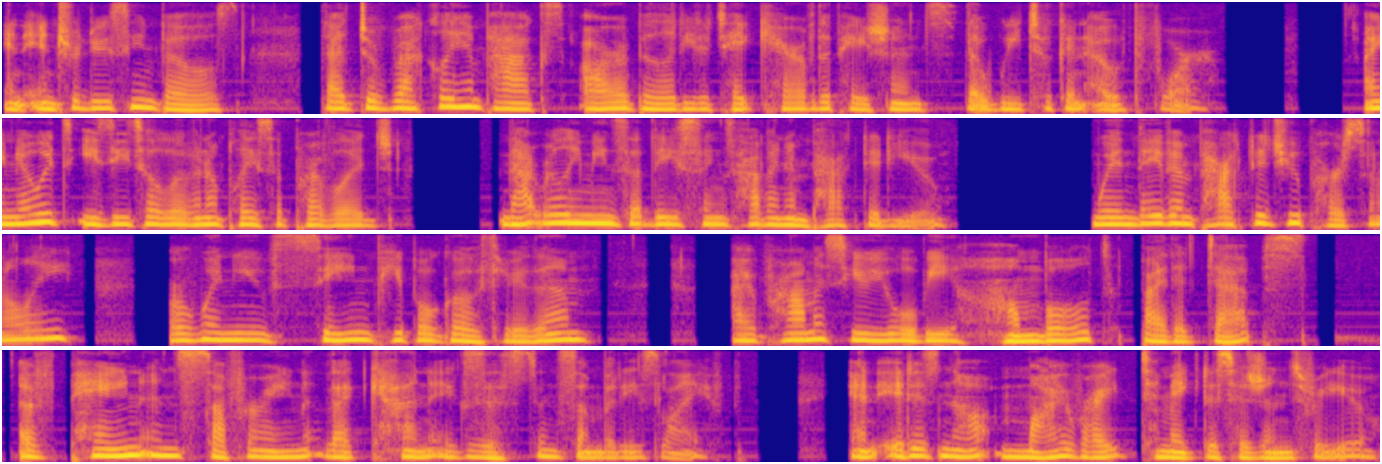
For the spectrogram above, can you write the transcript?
and introducing bills that directly impacts our ability to take care of the patients that we took an oath for. I know it's easy to live in a place of privilege. That really means that these things haven't impacted you. When they've impacted you personally, or when you've seen people go through them, I promise you, you will be humbled by the depths of pain and suffering that can exist in somebody's life. And it is not my right to make decisions for you.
